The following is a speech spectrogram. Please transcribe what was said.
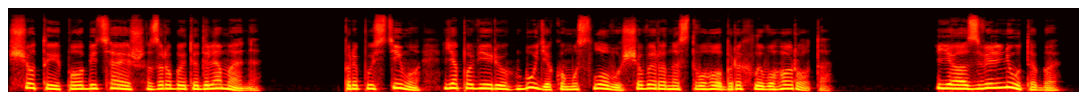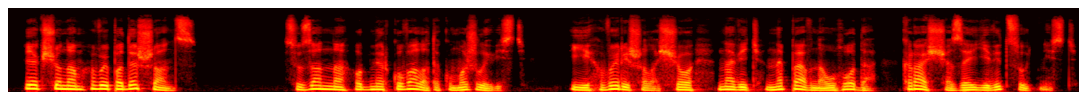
що ти пообіцяєш зробити для мене? Припустімо, я повірю будь-якому слову, що вирине з твого брехливого рота. Я звільню тебе, якщо нам випаде шанс. Сюзанна обміркувала таку можливість і вирішила, що навіть непевна угода краща за її відсутність.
